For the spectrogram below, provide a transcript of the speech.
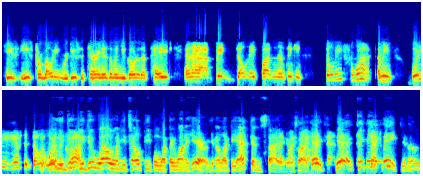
he's he's promoting reducetarianism and you go to the page and they have a big donate button and I'm thinking, donate for what? I mean, what do you have to donate? What well, you do, you do well when you tell people what they want to hear, you know, like the Atkins diet. It was like, hey, that, yeah, keep eating meat, you know.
